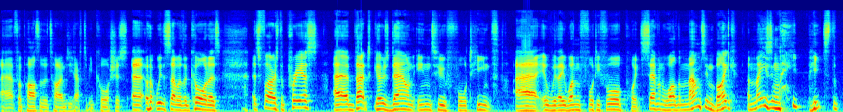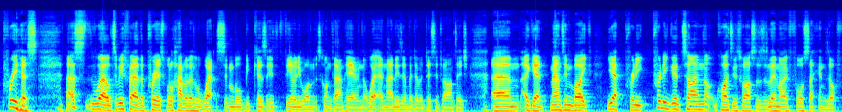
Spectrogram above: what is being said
uh, for part of the times you have to be cautious uh, with some of the corners. As far as the Prius, uh, that goes down into 14th uh, with a 144.7, while the mountain bike amazingly beats the Prius. That's, well, to be fair, the Prius will have a little wet symbol because it's the only one that's gone down here in the wet, and that is a bit of a disadvantage. Um, again, mountain bike, yeah, pretty pretty good time, not quite as fast as a limo, four seconds off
